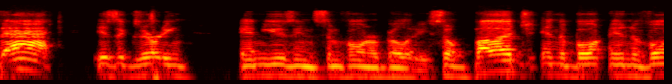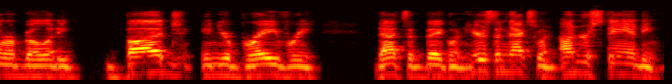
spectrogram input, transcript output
that is exerting and using some vulnerability. So budge in the in the vulnerability, budge in your bravery. That's a big one. Here's the next one: understanding.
